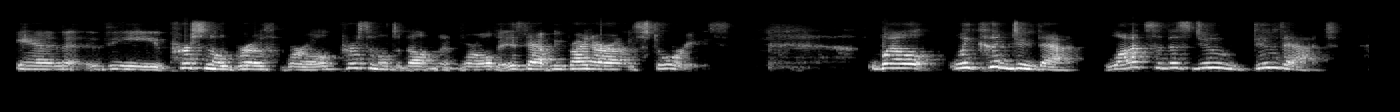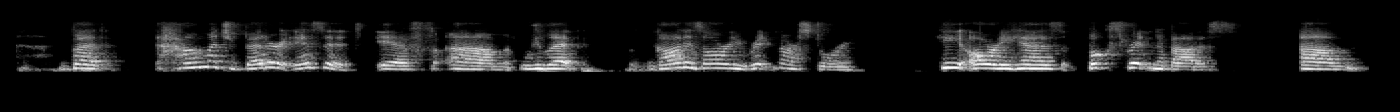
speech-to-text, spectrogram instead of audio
in the personal growth world personal development world is that we write our own stories. Well we could do that. Lots of us do do that. But how much better is it if um, we let god has already written our story he already has books written about us. Um,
